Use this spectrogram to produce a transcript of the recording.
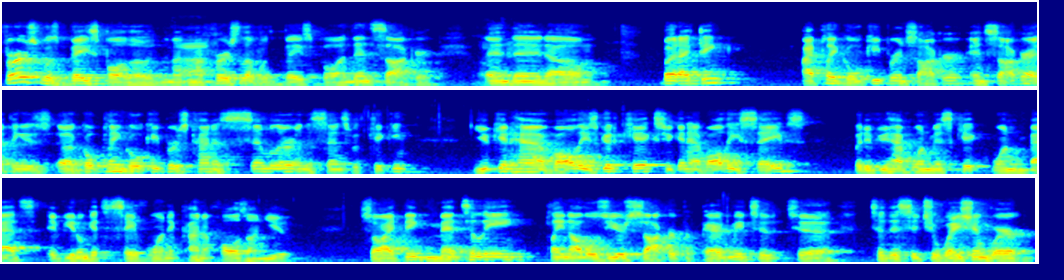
first was baseball, though. My, my, ah. first love was baseball, and then soccer. Okay. And then, um, but I think I play goalkeeper in soccer, and soccer I think is uh, go playing goalkeeper is kind of similar in the sense with kicking. You can have all these good kicks, you can have all these saves, but if you have one missed kick, one bad, if you don't get to save one, it kind of falls on you. So I think mentally playing all those years soccer prepared me to to to this situation where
